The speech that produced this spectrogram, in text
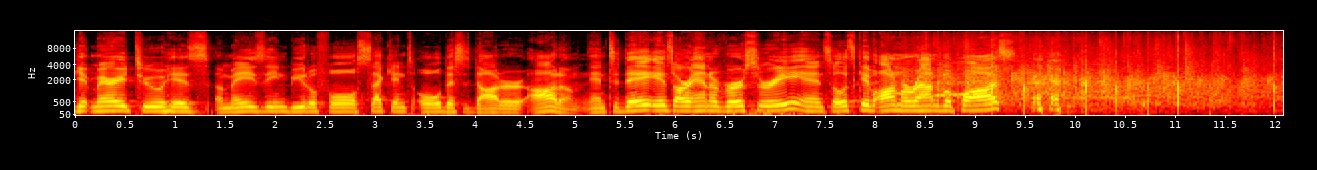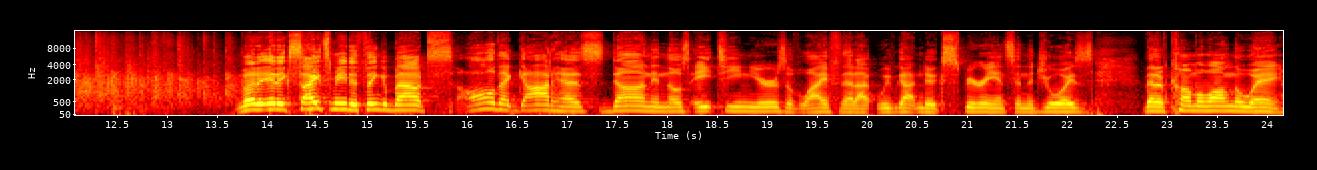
get married to his amazing, beautiful second oldest daughter, Autumn. And today is our anniversary, and so let's give Autumn a round of applause. but it excites me to think about all that God has done in those 18 years of life that I, we've gotten to experience and the joys that have come along the way.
